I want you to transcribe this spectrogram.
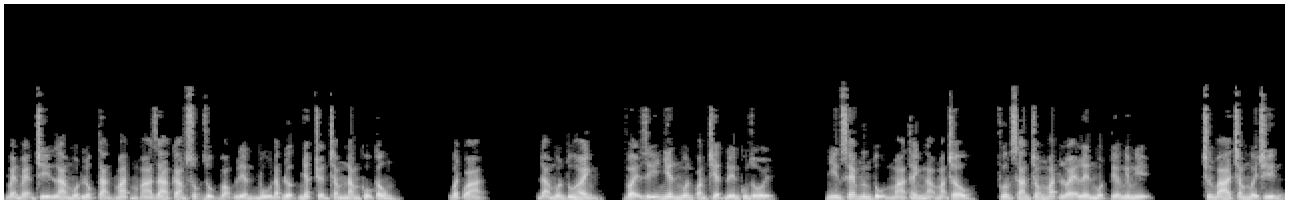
Vẹn vẹn chỉ là một lúc tản mát mà ra cảm xúc dục vọng liền bù đắp được nhất chuyển trăm năm khổ công. Bất quá, đã muốn tu hành, vậy dĩ nhiên muốn quán triệt đến cùng rồi. Nhìn xem lưng tụ mà thành ngạo mạn châu phương sán trong mắt lóe lên một tia nghiêm nghị. Chương ba trăm mười chín,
